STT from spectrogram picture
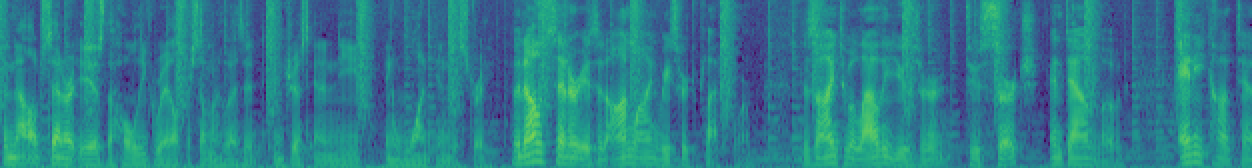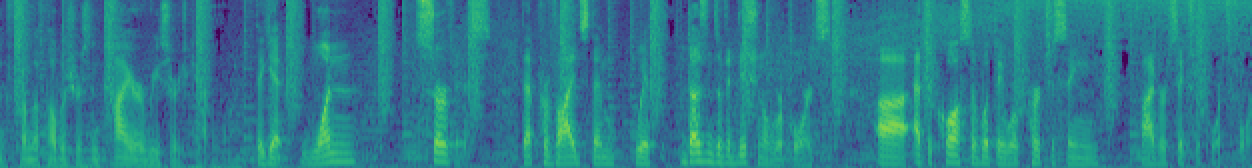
The Knowledge Center is the holy grail for someone who has an interest and a need in one industry. The Knowledge Center is an online research platform designed to allow the user to search and download any content from a publisher's entire research catalog. They get one service that provides them with dozens of additional reports uh, at the cost of what they were purchasing five or six reports for.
